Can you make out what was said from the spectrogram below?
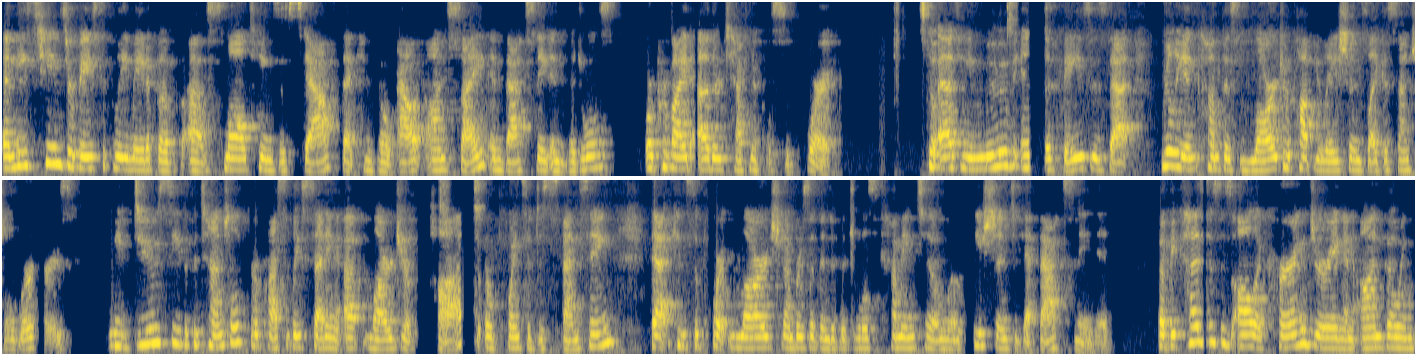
And these teams are basically made up of uh, small teams of staff that can go out on site and vaccinate individuals or provide other technical support. So as we move into the phases that really encompass larger populations like essential workers, we do see the potential for possibly setting up larger pods or points of dispensing that can support large numbers of individuals coming to a location to get vaccinated. But because this is all occurring during an ongoing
